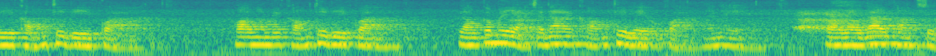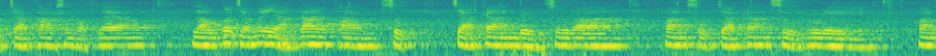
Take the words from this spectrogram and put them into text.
มีของที่ดีกว่า พอเรามีของที่ดีกว่า เราก็ไม่อยากจะได้ของที่เลวกว่านั่นเอง พอเราได้ความสุขจากความสงบแล้ว เราก็จะไม่อยากได้ความสุข จากการดื่มสุรา ความสุขจากการสูบบุหรี่ความ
